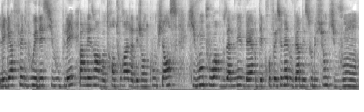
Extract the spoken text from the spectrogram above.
Les gars faites-vous aider s'il vous plaît, parlez-en à votre entourage, à des gens de confiance qui vont pouvoir vous amener vers des professionnels ou des solutions qui vont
